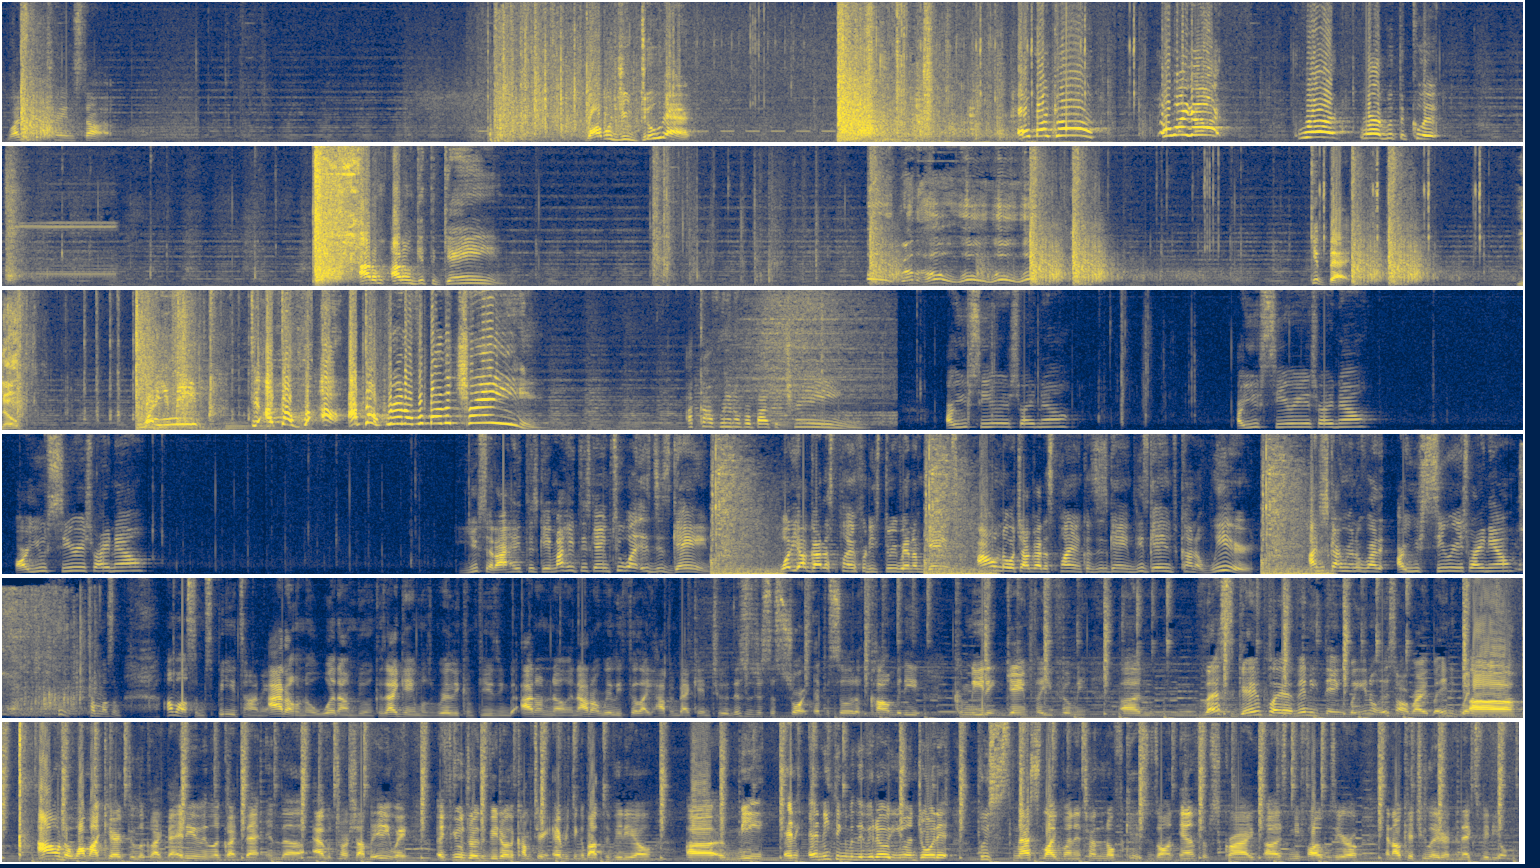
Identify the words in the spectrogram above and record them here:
Why did the train stop? Why would you do that? Oh my god! Oh my god! Run! Run with the clip. I don't I don't get the game. Whoa, brother. Whoa, whoa, whoa, whoa. Get back. Nope. What do you mean? I got got ran over by the train. Are you serious right now? Are you serious right now? Are you serious right now? You said I hate this game. I hate this game too. What is this game? What y'all got us playing for these three random games? I don't know what y'all got us playing because this game, these games kind of weird. I just got ran over by it. Are you serious right now? Talking about some, I'm on some speed timing. I don't know what I'm doing because that game was really confusing, but I don't know. And I don't really feel like hopping back into it. This was just a short episode of comedy, comedic gameplay, you feel me? Uh, less gameplay of anything, but you know, it's all right. But anyway, uh, I don't know why my character looked like that. It didn't even look like that in the avatar shot. But anyway, if you enjoyed the video, the commentary, everything about the video, uh, me, any, anything in the video, you enjoyed it, please smash the like button, turn the notifications on, and subscribe. Uh, it's me, Follow Zero, and I'll catch you later in the next video.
